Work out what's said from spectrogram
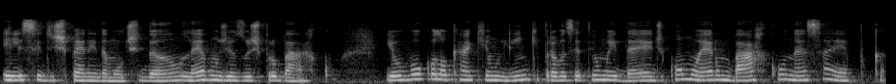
Eles se despedem da multidão, levam Jesus para o barco. E eu vou colocar aqui um link para você ter uma ideia de como era um barco nessa época.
